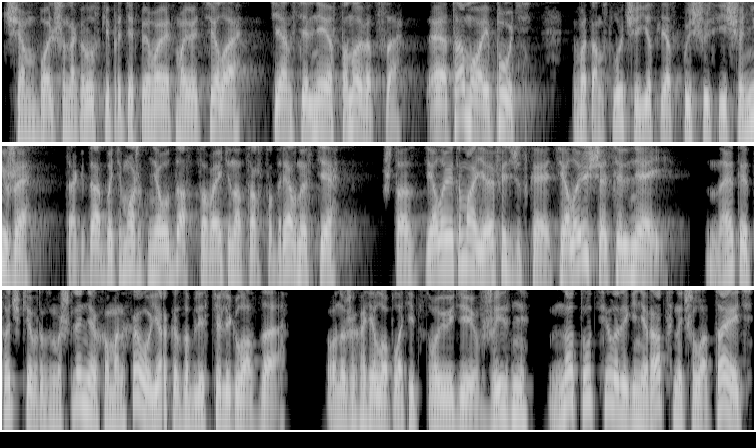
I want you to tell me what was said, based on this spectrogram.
Чем больше нагрузки претерпевает мое тело, тем сильнее становится. Это мой путь. В этом случае, если я спущусь еще ниже, тогда, быть может, мне удастся войти на царство древности, что сделает мое физическое тело еще сильней. На этой точке в размышлениях у Манхау ярко заблестели глаза. Он уже хотел воплотить свою идею в жизнь, но тут сила регенерации начала таять.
